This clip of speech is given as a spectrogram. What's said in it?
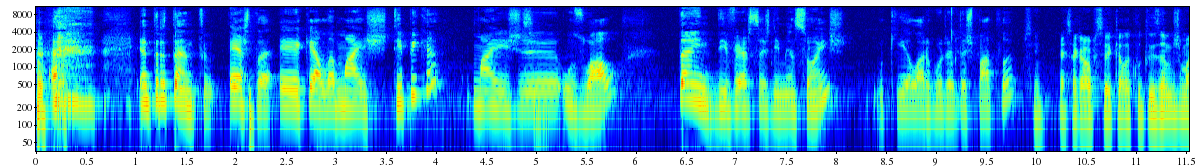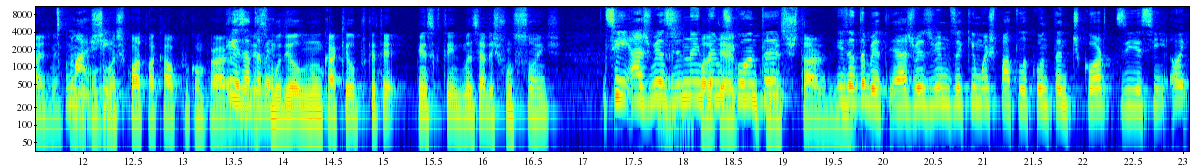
Entretanto, esta é aquela mais típica, mais uh, usual. tem diversas dimensões, aqui a largura da espátula. Sim, essa acaba por ser aquela que utilizamos mais, né? Quando Mais, eu compro sim. uma espátula, acabo por comprar Exatamente. esse modelo, nunca aquele, porque até penso que tem demasiadas funções. Sim, às vezes nem Pode damos conta. assustar. digamos. Exatamente, às vezes vemos aqui uma espátula com tantos cortes e assim, oi,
